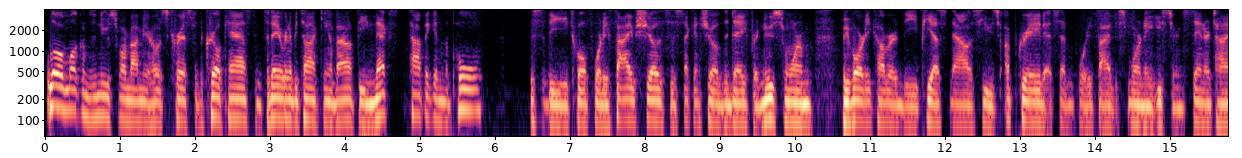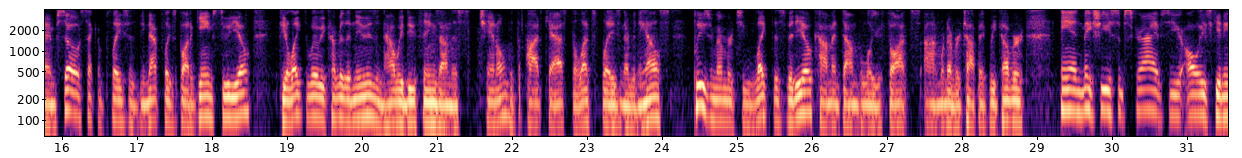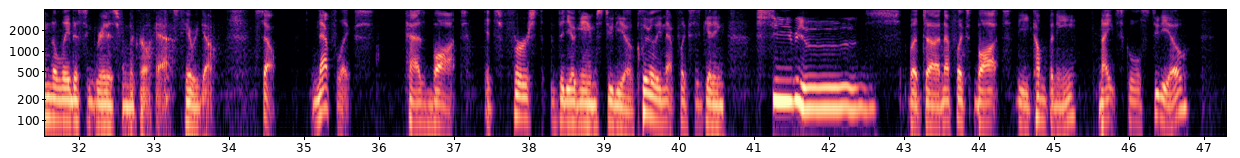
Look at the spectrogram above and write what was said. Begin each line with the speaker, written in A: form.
A: Hello and welcome to News Swarm. I'm your host Chris with the Chrillcast, and today we're going to be talking about the next topic in the poll. This is the 1245 show. This is the second show of the day for News Swarm. We've already covered the PS Now's huge upgrade at 7:45 this morning Eastern Standard Time. So second place is the Netflix bought a game studio. If you like the way we cover the news and how we do things on this channel with the podcast, the Let's Plays, and everything else, please remember to like this video, comment down below your thoughts on whatever topic we cover, and make sure you subscribe so you're always getting the latest and greatest from the Chrillcast. Here we go. So, Netflix has bought its first video game studio. Clearly, Netflix is getting serious. But uh, Netflix bought the company Night School Studio,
